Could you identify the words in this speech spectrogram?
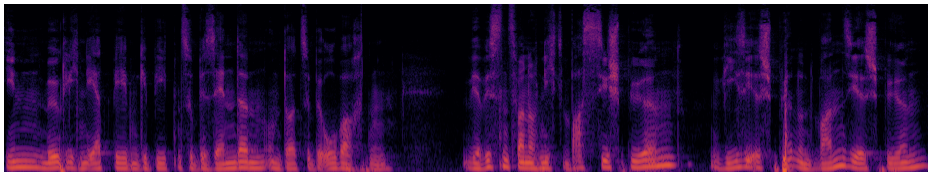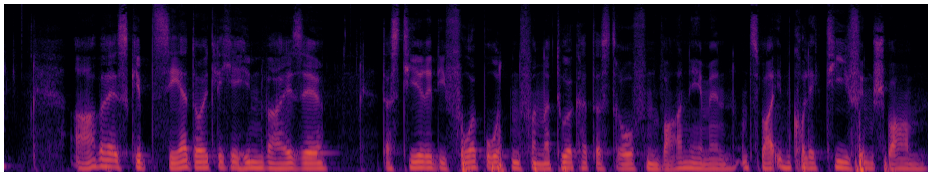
in möglichen Erdbebengebieten zu besendern und dort zu beobachten. Wir wissen zwar noch nicht, was sie spüren, wie sie es spüren und wann sie es spüren, aber es gibt sehr deutliche Hinweise, dass Tiere die Vorboten von Naturkatastrophen wahrnehmen, und zwar im Kollektiv, im Schwarm.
